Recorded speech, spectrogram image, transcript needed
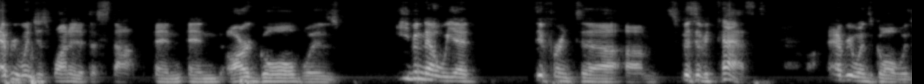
everyone just wanted it to stop. And and our goal was, even though we had different uh, um, specific tasks, everyone's goal was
